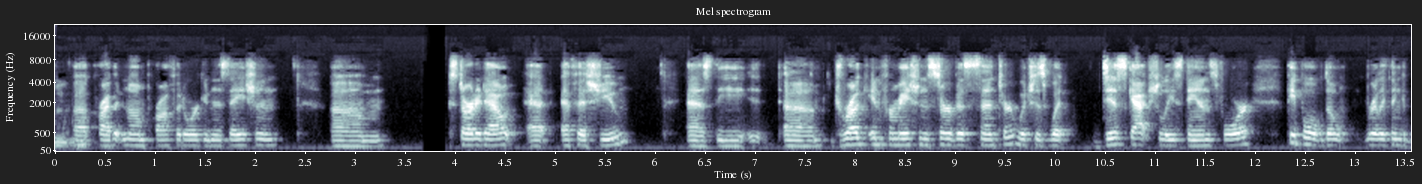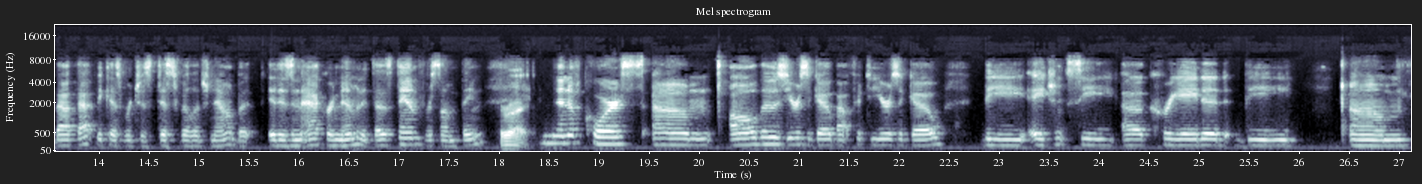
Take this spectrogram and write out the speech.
mm-hmm. a private nonprofit organization. Um, started out at FSU as the um, Drug Information Service Center, which is what DISC actually stands for. People don't really think about that because we're just DISC Village now, but it is an acronym and it does stand for something. Right. And then, of course, um, all those years ago, about 50 years ago, the agency uh, created the um,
